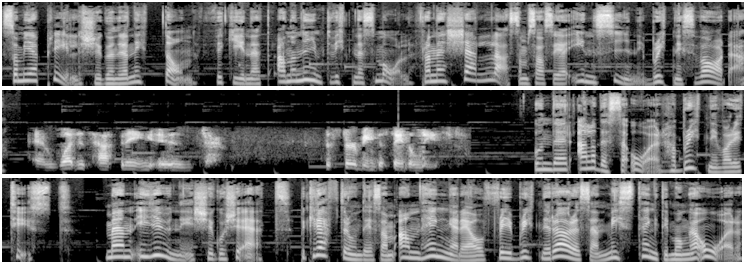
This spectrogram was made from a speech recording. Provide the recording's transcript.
som i april 2019 fick in ett anonymt vittnesmål från en källa som sa sig ha insyn i Britneys vardag. And what is happening is disturbing to say the least. Under alla dessa år har Britney varit tyst. Men i juni 2021 bekräftar hon det som anhängare av Free Britney-rörelsen misstänkt i många år.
